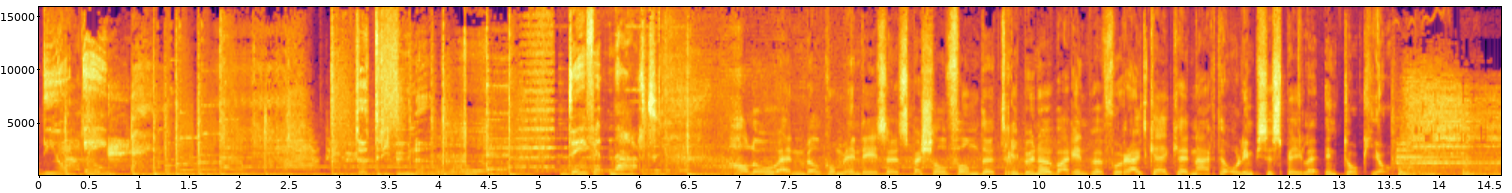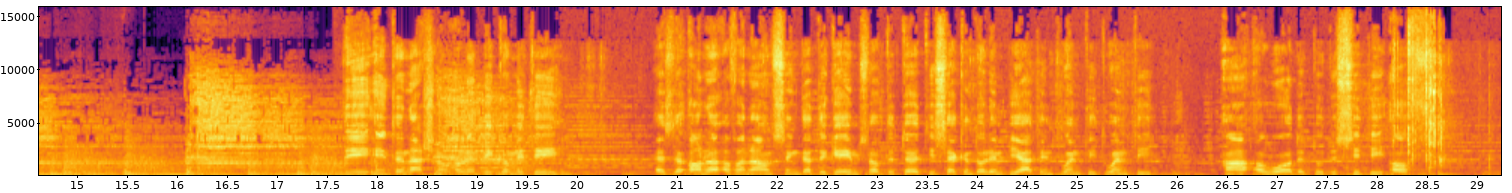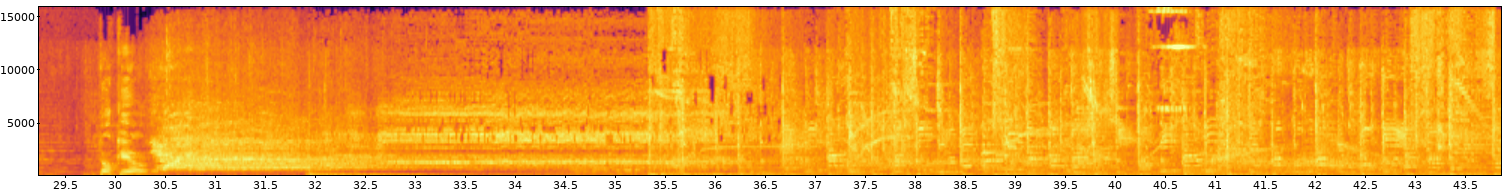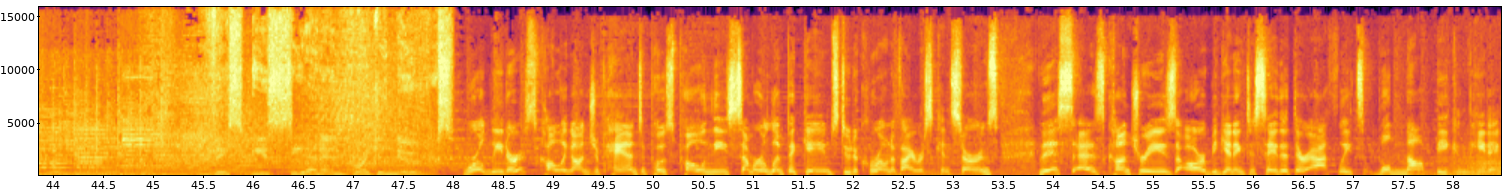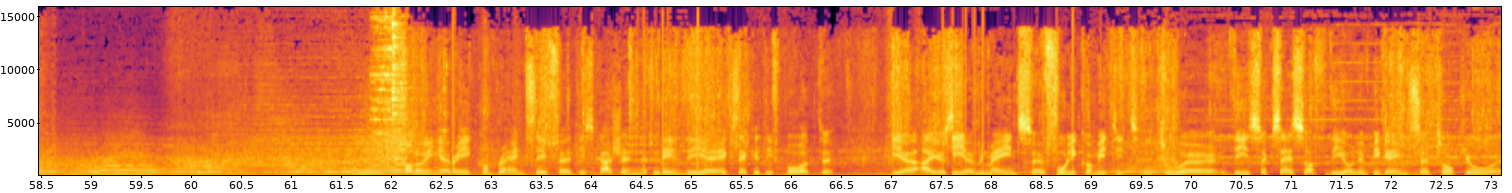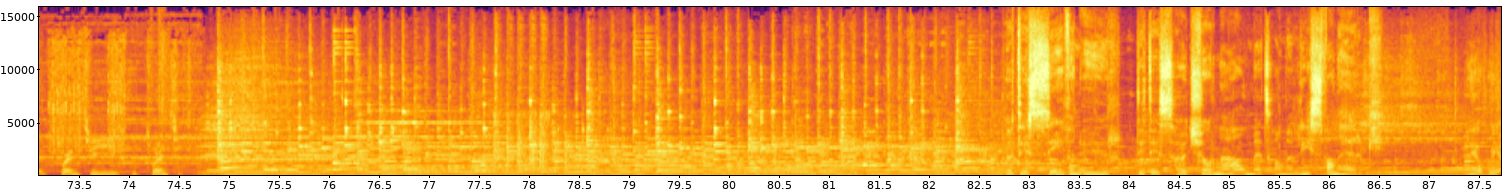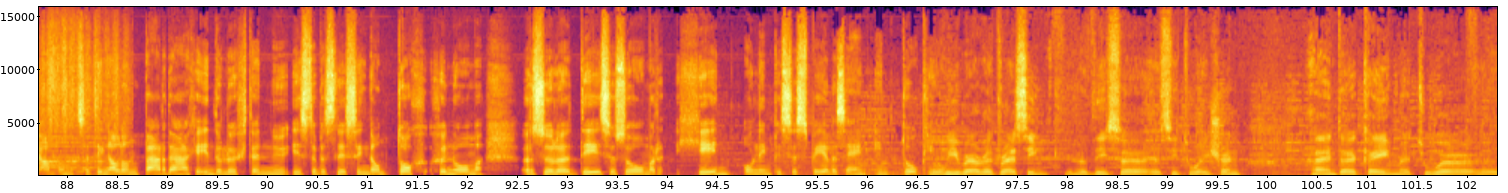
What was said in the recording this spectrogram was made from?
Radio 1. De tribune. David Naert. Hallo en welkom in deze special van de tribune waarin we vooruitkijken naar de Olympische Spelen in Tokio. The International Olympic Committee has the honor of announcing that the games of the 32nd Olympiad in 2020 are awarded to the city of Tokyo. This is CNN breaking news. World leaders calling on Japan to postpone the Summer Olympic Games due to coronavirus concerns. This as countries are beginning to say that their athletes will not be competing. Following a very comprehensive uh, discussion today in the uh, Executive Board, uh, the IOC remains fully committed to the success of the Olympic Games Tokyo uh, 2020. Het is 7 uur. Dit is het journaal met Annelies van Herk. Een heel goede avond. Het hing al een paar dagen in de lucht en nu is de beslissing dan toch genomen. Er zullen deze zomer geen Olympische Spelen zijn in Tokio. We were addressing uh, this uh, situation and uh, came to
